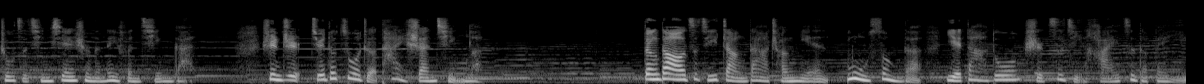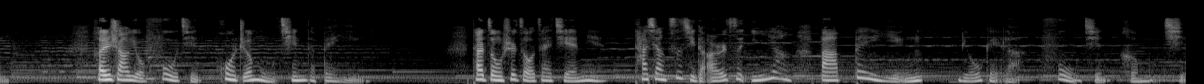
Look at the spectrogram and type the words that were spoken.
朱自清先生的那份情感，甚至觉得作者太煽情了。等到自己长大成年，目送的也大多是自己孩子的背影，很少有父亲或者母亲的背影。他总是走在前面，他像自己的儿子一样，把背影留给了父亲和母亲。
